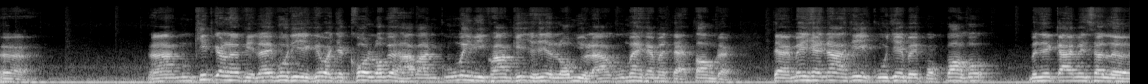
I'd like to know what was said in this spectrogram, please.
เออนะมึงคิดกันเลยผิดเลยพวกที่คิดว่าจะโค่นล้มสถาบันกูไม่มีความคิดที่จะล้มอยู่แล้ว กูไม่ให้ใครมาแตะต้องเลยแต่ไม่ใช่หน้าที่กูจะไปปกป้องเพราะมันจะกลายเป็นเสลอ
